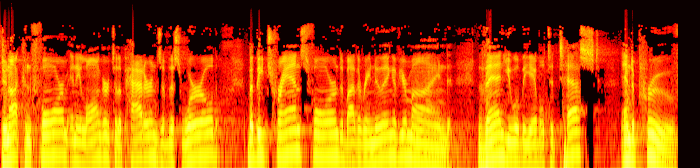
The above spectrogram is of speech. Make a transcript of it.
Do not conform any longer to the patterns of this world, but be transformed by the renewing of your mind. Then you will be able to test and approve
